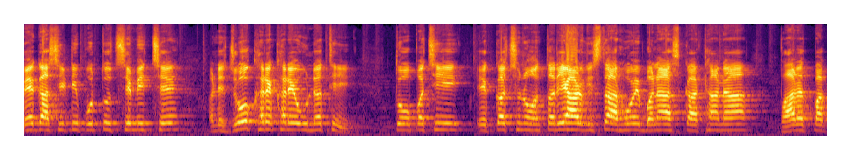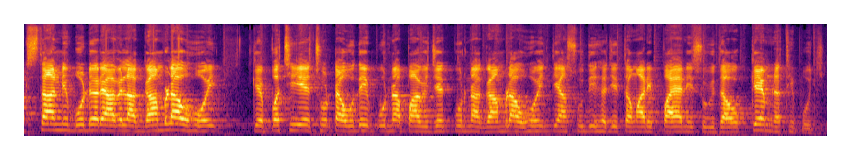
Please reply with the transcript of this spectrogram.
મેગા સિટી પૂરતું જ સીમિત છે? અને જો ખરેખર એવું નથી, તો પછી એ કચ્છનો અંતરિયાળ વિસ્તાર હોય બનાસકાંઠાના, ભારત પાકિસ્તાનની બોર્ડરે આવેલા ગામડાઓ હોય કે પછી એ છોટા ઉદયપુરના પાવી જેતપુરના ગામડાઓ હોય ત્યાં સુધી હજી તમારી પાયાની સુવિધાઓ કેમ નથી પહોંચી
